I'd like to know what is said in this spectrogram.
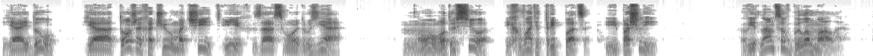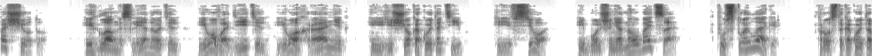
Я иду. Я тоже хочу мочить их за свой друзья. Ну, вот и все. И хватит трепаться. И пошли. Вьетнамцев было мало. По счету. Их главный следователь, его водитель, его охранник и еще какой-то тип. И все. И больше ни одного бойца. Пустой лагерь. Просто какой-то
